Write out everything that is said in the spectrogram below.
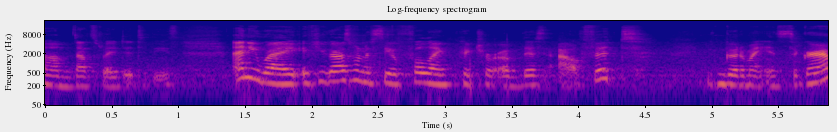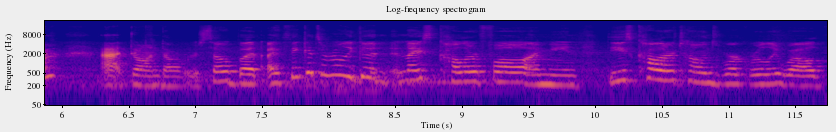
um, that's what I did to these. Anyway, if you guys want to see a full-length picture of this outfit, you can go to my Instagram at Dawn Del Russo. But I think it's a really good, nice, colorful. I mean, these color tones work really well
